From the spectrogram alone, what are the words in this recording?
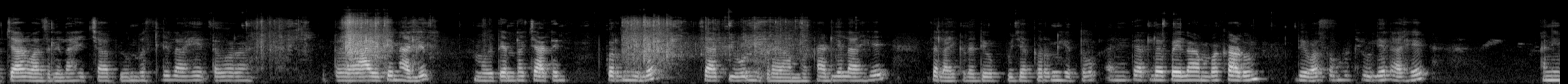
चार वाजलेला आहे चहा पिऊन बसलेला आहे. तर तर आई ते आलेत. मग त्यांना चहा ते करून दिलं. चहा पिऊन इकडे आंबा काढलेला आहे. चला इकडे देवपूजा करून घेतो. आणि त्यातला पहिला आंबा काढून देवासमोर ठेवलेला आहे. आणि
